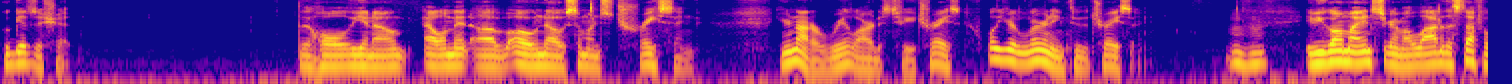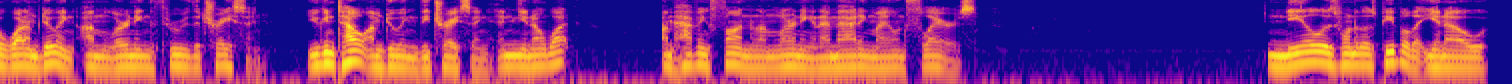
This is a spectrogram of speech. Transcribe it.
Who gives a shit? The whole, you know, element of oh no, someone's tracing. You're not a real artist if you trace. Well, you're learning through the tracing. mm-hmm. If you go on my Instagram, a lot of the stuff of what I'm doing, I'm learning through the tracing. You can tell I'm doing the tracing, and you know what? I'm having fun and I'm learning and I'm adding my own flares. Neal is one of those people that you know.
